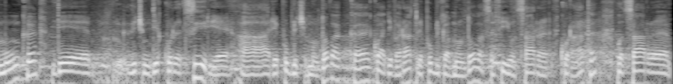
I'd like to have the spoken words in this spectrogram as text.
muncă de, zicem, de curățire a Republicii Moldova, ca cu adevărat Republica Moldova să fie o țară curată, o țară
